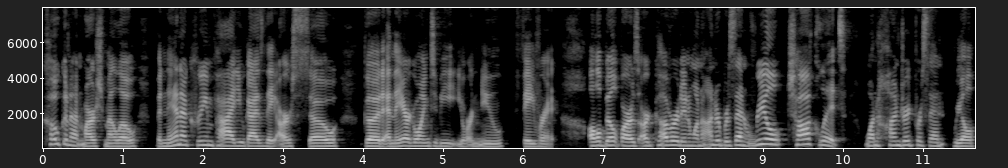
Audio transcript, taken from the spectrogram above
coconut marshmallow, banana cream pie. You guys, they are so good and they are going to be your new favorite. All built bars are covered in 100% real chocolate. 100% real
